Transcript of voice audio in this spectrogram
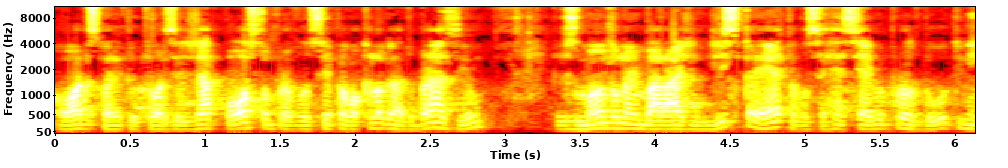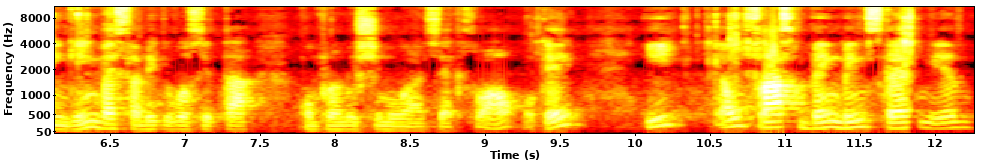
horas, 48 horas, eles já postam para você para qualquer lugar do Brasil. Eles mandam na embalagem discreta, você recebe o produto e ninguém vai saber que você está comprando estimulante sexual, ok? E é um frasco bem, bem discreto mesmo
